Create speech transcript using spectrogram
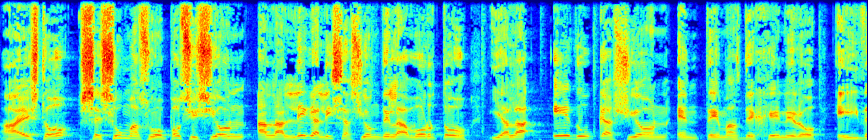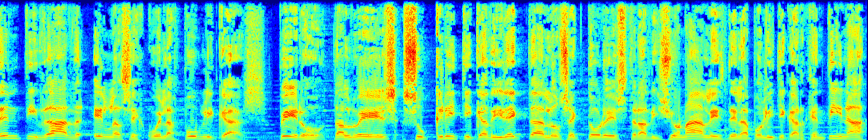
A esto se suma su oposición a la legalización del aborto y a la educación en temas de género e identidad en las escuelas públicas. Pero tal vez su crítica directa a los sectores tradicionales de la política argentina,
